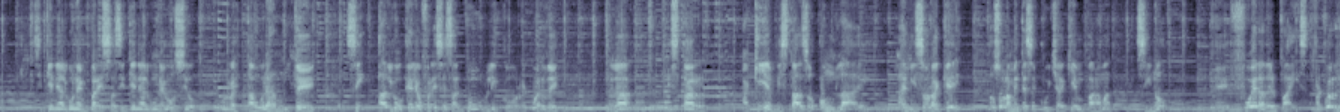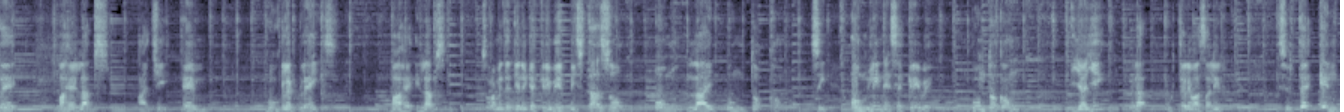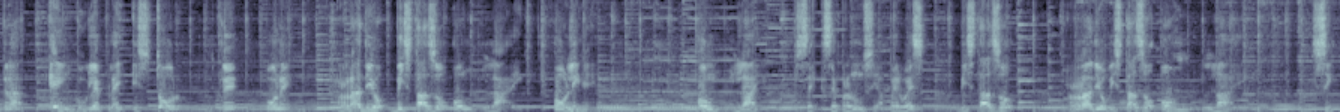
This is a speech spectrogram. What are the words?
si tiene alguna empresa, si tiene algún negocio, un restaurante, sí, algo que le ofreces al público. Recuerde, estar aquí en Vistazo Online, la emisora que no solamente se escucha aquí en Panamá, sino eh, fuera del país. Recuerde, baje el apps allí en Google Play. Baje el apps. Solamente tiene que escribir vistazoonline.com. Sí, online se escribe .com. Y allí, ¿verdad? Usted le va a salir. Si usted entra en Google Play Store, usted pone Radio Vistazo Online. Online. Online. Se, se pronuncia, pero es Vistazo Radio Vistazo Online. Sí.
